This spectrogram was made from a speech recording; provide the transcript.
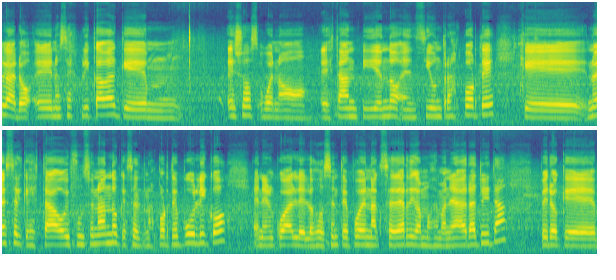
Claro, eh, nos explicaba que mm, ellos, bueno, están pidiendo en sí un transporte que no es el que está hoy funcionando, que es el transporte público, en el cual eh, los docentes pueden acceder, digamos, de manera gratuita, pero que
